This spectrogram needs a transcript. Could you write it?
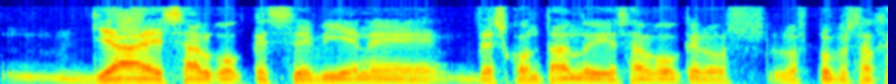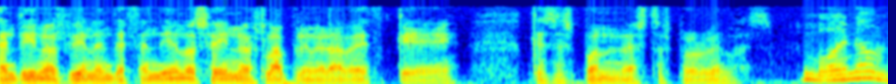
ya es algo que se viene descontando y es algo que los, los propios argentinos vienen defendiéndose y no es la primera vez que, que se exponen a estos problemas. Bueno,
